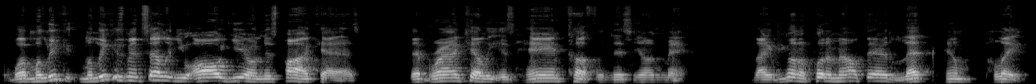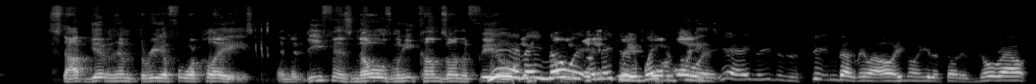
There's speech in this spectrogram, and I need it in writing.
What Malik Malik has been telling you all year on this podcast that Brian Kelly is handcuffing this young man. Like if you're gonna put him out there, let him play. Stop giving him three or four plays, and the defense knows when he comes on the field. Yeah, they know it, and they just waiting for it. Yeah, he's just a sitting duck. They're like, oh, he's gonna either throw this go route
